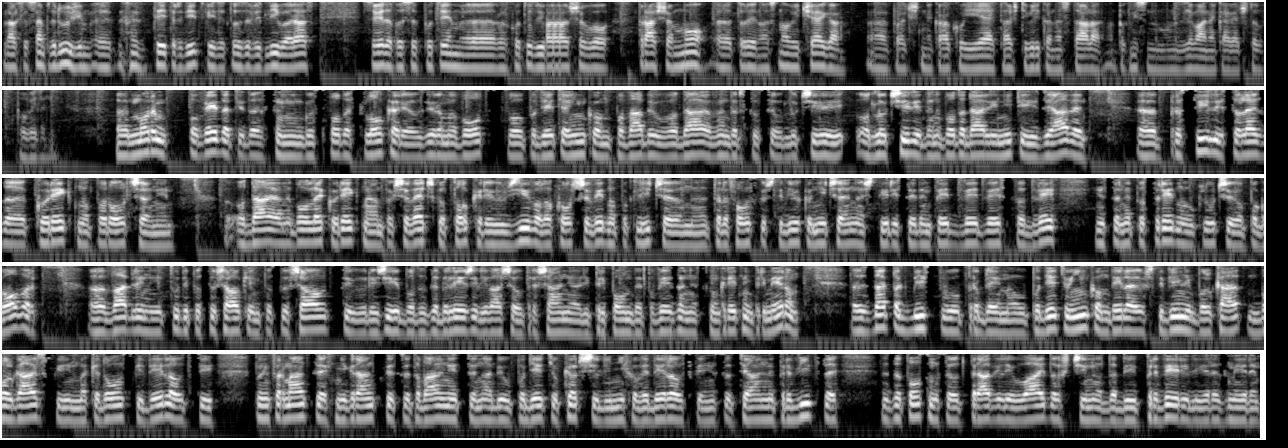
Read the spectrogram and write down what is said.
lahko se sam pridružim eh, tej traditvi, da je to zavidljiva rast. Seveda pa se potem eh, lahko tudi vprašamo, vprašamo eh, torej na osnovi čega eh, pač nekako je ta številka nastala, ampak mislim, da bomo nadaljevanje kaj več to povedali. Eh, moram povedati, da sem gospoda Slokarja oziroma vodstvo podjetja Inkom povabil v vodajo, vendar so se odločili, odločili, da ne bodo dali niti izjave. Eh, prosili so le za korektno poročanje. Oddaja ne bo le korektna, ampak še več kot to, ker je uživo, lahko še vedno pokličejo na telefonsko številko nič 1 475 2202 in se neposredno vključijo v pogovor. Eh, vabljeni tudi poslušalke in poslušalci v režiji bodo zabeležili vaše vprašanja ali pripombe povezane s konkretnim primerom. Eh, zdaj pa k bistvu problema. V podjetju Inkom delajo številni bolgarski in makedonski delavci. Po informacijah migranske svetovalnice naj bi v podjetju kršili njihove delavske in socialne pravice, zato smo se odpravili v Ajdoščino, da bi preverili razmere.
